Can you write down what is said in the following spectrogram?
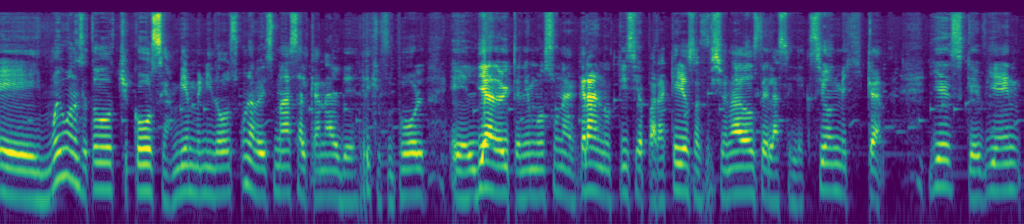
Hey, muy buenos a todos chicos, sean bienvenidos una vez más al canal de Ricky Fútbol. El día de hoy tenemos una gran noticia para aquellos aficionados de la selección mexicana. Y es que bien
